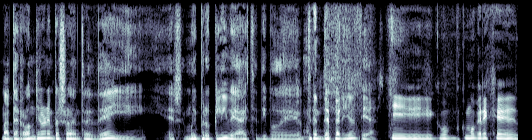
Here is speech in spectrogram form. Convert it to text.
Materrón tiene una impresora en 3D y es muy proclive a este tipo de, de experiencias. ¿Y cómo, cómo crees que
